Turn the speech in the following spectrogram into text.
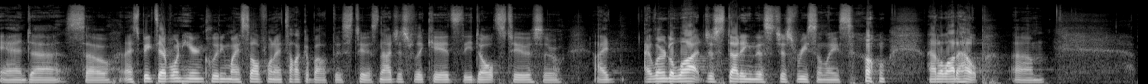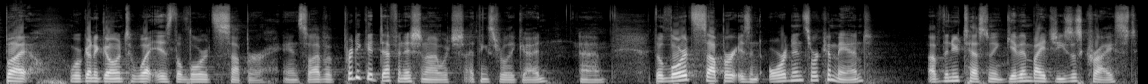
And uh, so, and I speak to everyone here, including myself, when I talk about this too. It's not just for the kids, the adults too. So I, I learned a lot just studying this just recently. So I had a lot of help. Um, but we're going to go into what is the Lord's Supper. And so I have a pretty good definition on it, which I think is really good. Um, the Lord's Supper is an ordinance or command of the New Testament given by Jesus Christ,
